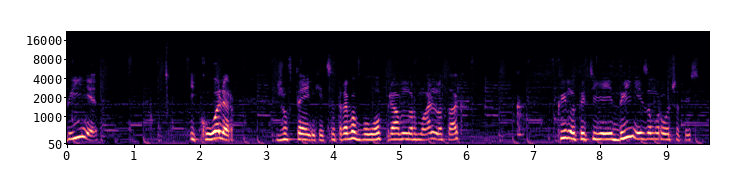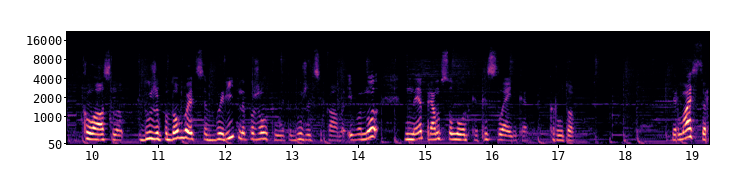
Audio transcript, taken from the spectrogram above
дині і колір жовтенький. Це треба було прям нормально так вкинути тієї дині і заморочитись. Класно, дуже подобається. Беріть, не пожалкуйте, дуже цікаво. І воно не прям солодке, кисленьке. Круто. Вірмастер,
